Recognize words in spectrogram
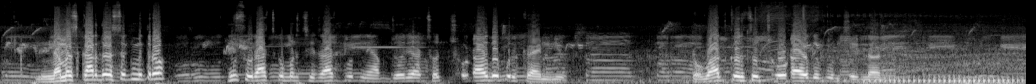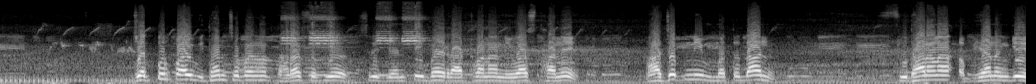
નમસ્કાર દર્શક મિત્રો, હું છું રાજપૂત ને આપ જોઈ રહ્યા છો છોટાઉદેપુર ક્રાઇમ ન્યૂઝ તો વાત કરીશું છોટાઉદેપુર જિલ્લાની. જેતપુર પાવી વિધાનસભાના ધારાસભ્ય શ્રી જયંતિભાઈ રાઠવાના નિવાસ સ્થાને ભાજપની મતદાન સુધારણા અભિયાન અંગે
